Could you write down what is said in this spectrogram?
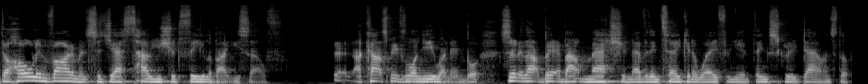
the whole environment suggests how you should feel about yourself. I can't speak for the one you went in, but certainly that bit about mesh and everything taken away from you and things screwed down and stuff.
